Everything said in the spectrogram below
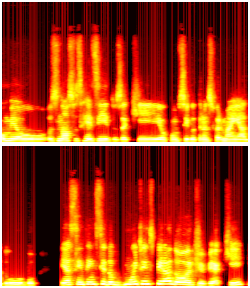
O meu, os nossos resíduos aqui eu consigo transformar em adubo. E assim tem sido muito inspirador viver aqui,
